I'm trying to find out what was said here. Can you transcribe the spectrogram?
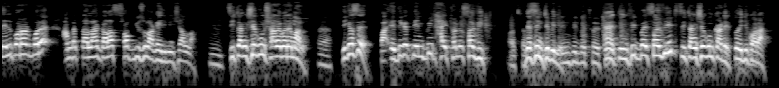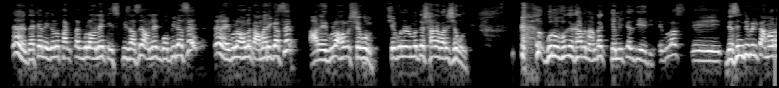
সেল করার পরে আমরা তালা গালাস সব কিছু লাগাই দিবি ইনশাল্লাহ সিটাং সেগুন সাড়ে বারে মাল। হ্যাঁ। ঠিক আছে? এদিকে তিন ফিট হাইট হলে ছয় ফিট আচ্ছা। ড্রেসিং টেবিলে তিন ফিট বাই ছয় হ্যাঁ তিন ফিট বাই ছয় ফিট সিটাং সেগুন কাঠের তৈরি করা। হ্যাঁ দেখেন এগুলো থাক থাকগুলো অনেক স্পিস আছে অনেক গভীর আছে। হ্যাঁ এগুলো হলো কামারি গাছের আর এগুলো হলো সেগুন। সেগুনের মধ্যে সাড়ে বারে সেগুন। গুণভোগে খাবেন আমরা কেমিক্যাল দিয়ে দিই। এগুলো এই ড্রেসিং টেবিলটা আমার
